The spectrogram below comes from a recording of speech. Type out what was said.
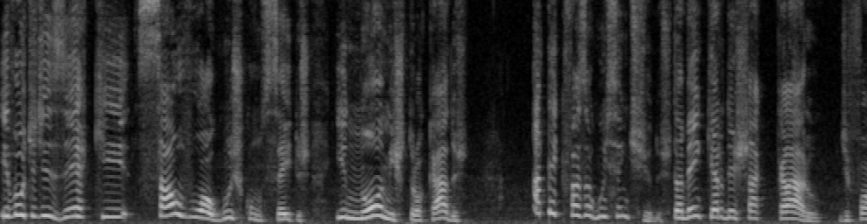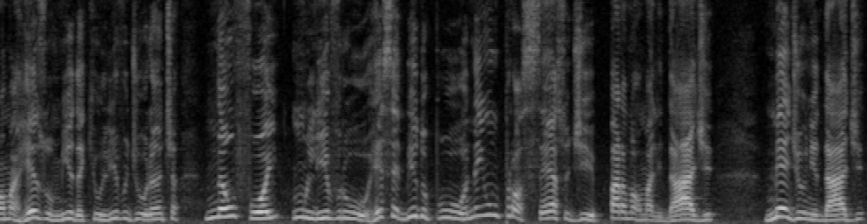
E vou te dizer que, salvo alguns conceitos e nomes trocados, até que faz alguns sentidos. Também quero deixar claro, de forma resumida, que o livro de Urântia não foi um livro recebido por nenhum processo de paranormalidade, mediunidade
